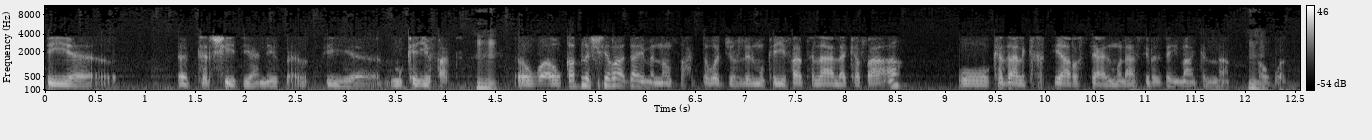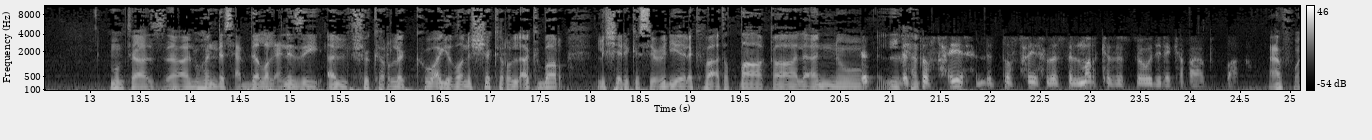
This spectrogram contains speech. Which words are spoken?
في آه، الترشيد يعني في آه، المكيفات. وقبل الشراء دائما ننصح التوجه للمكيفات الاعلى كفاءة وكذلك اختيار السعه المناسبة زي ما قلنا. أول. ممتاز. آه، المهندس عبد الله العنزي ألف شكر لك. وأيضا الشكر الأكبر للشركة السعودية لكفاءة الطاقة لأنه الحم... للتصحيح للتصحيح بس المركز السعودي لكفاءة الطاقة. عفوا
